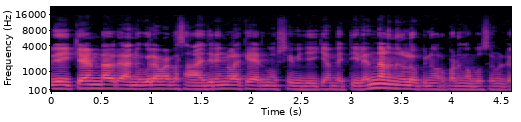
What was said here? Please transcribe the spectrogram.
വിജയിക്കേണ്ട ഒരു അനുകൂലമായിട്ടുള്ള സാഹചര്യങ്ങളൊക്കെ ആയിരുന്നു. പക്ഷേ വിജയിക്കാൻ പറ്റിയില്ല. എന്താണ് നിങ്ങളുടെ ഒപ്പീനിയൻ ഉറപ്പായിട്ടും കമ്പോസ് വേണ്ടി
